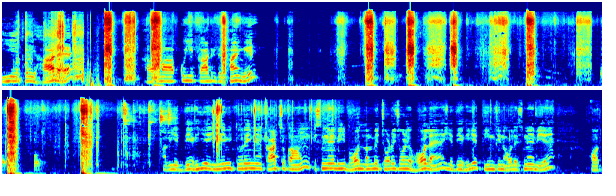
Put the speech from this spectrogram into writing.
ये थोड़ी हार्ड है। अब हम आपको ये काट के दिखाएँगे। अब ये देखिए, ये भी तोरई मैं काट चुका हूँ। इसमें भी बहुत लंबे चौड़े चौड़े हॉल हैं। ये देखिए तीन तीन हॉल इसमें भी हैं। और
